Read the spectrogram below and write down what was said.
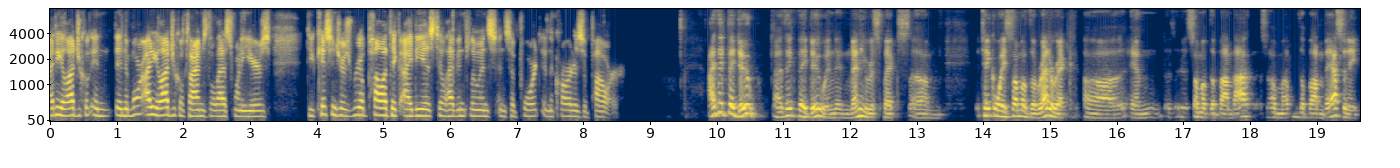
ideological in in the more ideological times the last 20 years. Do Kissinger's realpolitik ideas still have influence and support in the corridors of power? I think they do. I think they do, and in many respects, um, take away some of the rhetoric uh, and some of the bomba- some of the bombacity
